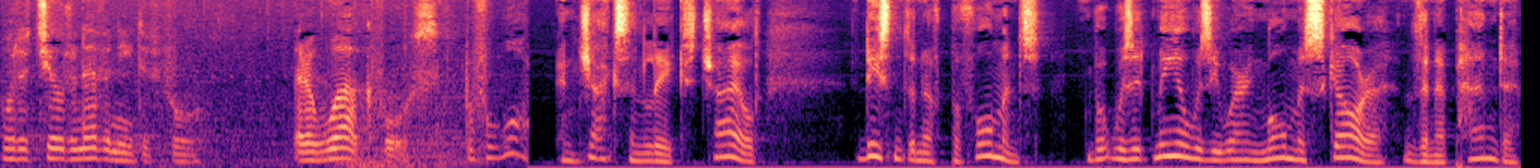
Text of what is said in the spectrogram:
What are children ever needed for? They're a workforce. But for what? And Jackson Lake's child, decent enough performance, but was it me or was he wearing more mascara than a panda?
